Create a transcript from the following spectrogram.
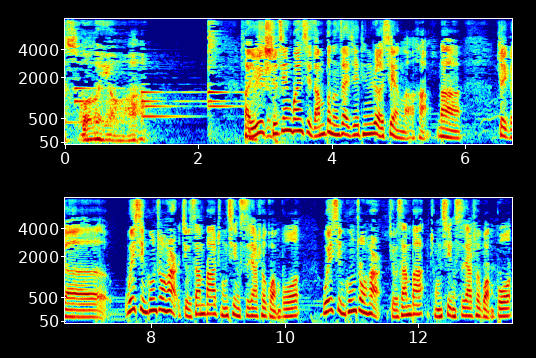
所有啊！啊，由于时间关系，咱们不能再接听热线了哈。那这个微信公众号九三八重庆私家车广播，微信公众号九三八重庆私家车广播，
